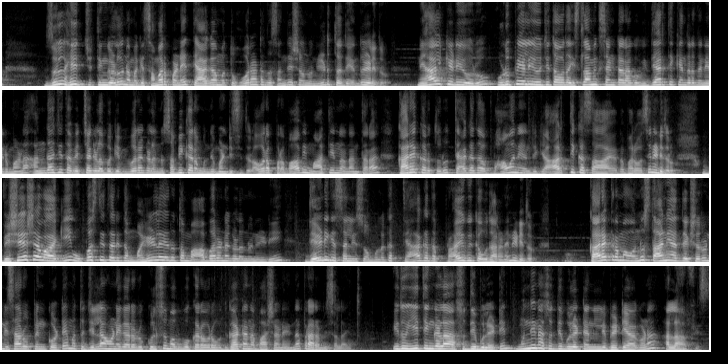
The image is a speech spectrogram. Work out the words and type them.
ಜುಲ್ ಹಿಜ್ ತಿಂಗಳು ನಮಗೆ ಸಮರ್ಪಣೆ, ತ್ಯಾಗ ಮತ್ತು ಹೋರಾಟದ ಸಂದೇಶವನ್ನು ನೀಡುತ್ತದೆ ಎಂದು ಹೇಳಿದರು. ನಿಹಾಲ್ ಕಿಡಿಯೂರು ಉಡುಪಿಯಲ್ಲಿ ಯೋಜಿತವಾದ ಇಸ್ಲಾಮಿಕ್ ಸೆಂಟರ್ ಹಾಗೂ ವಿದ್ಯಾರ್ಥಿ ಕೇಂದ್ರದ ನಿರ್ಮಾಣ, ಅಂದಾಜಿತ ವೆಚ್ಚಗಳ ಬಗ್ಗೆ ವಿವರಗಳನ್ನು ಸಭಿಕರ ಮುಂದೆ ಮಂಡಿಸಿದರು. ಅವರ ಪ್ರಭಾವಿ ಮಾತಿನ ನಂತರ ಕಾರ್ಯಕರ್ತರು ತ್ಯಾಗದ ಭಾವನೆಯೊಂದಿಗೆ ಆರ್ಥಿಕ ಸಹಾಯದ ಭರವಸೆ ನೀಡಿದರು. ವಿಶೇಷವಾಗಿ ಉಪಸ್ಥಿತರಿದ್ದ ಮಹಿಳೆಯರು ತಮ್ಮ ಆಭರಣಗಳನ್ನು ನೀಡಿ ದೇಣಿಗೆ ಸಲ್ಲಿಸುವ ಮೂಲಕ ತ್ಯಾಗದ ಪ್ರಾಯೋಗಿಕ ಉದಾಹರಣೆ ನೀಡಿದರು. ಕಾರ್ಯಕ್ರಮವನ್ನು ಸ್ಥಾನೀಯ ಅಧ್ಯಕ್ಷರು ನಿಸಾರ್ ಉಪ್ಪಿನಕೋಟೆ ಮತ್ತು ಜಿಲ್ಲಾ ಹೊಣೆಗಾರರು ಕುಲ್ಸುಮ್ ಅಬೂಬಕರ್ ಅವರ ಉದ್ಘಾಟನಾ ಭಾಷಣದಿಂದ ಪ್ರಾರಂಭಿಸಲಾಯಿತು. ಇದು ಈ ತಿಂಗಳ ಸುದ್ದಿ ಬುಲೆಟಿನ್. ಮುಂದಿನ ಸುದ್ದಿ ಬುಲೆಟಿನಲ್ಲಿ ಭೇಟಿಯಾಗೋಣ. ಅಲ್ಲಾ ಹಾಫೀಸ್.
